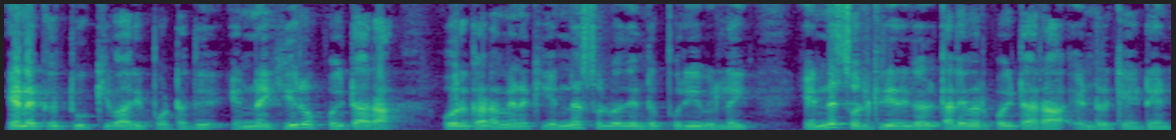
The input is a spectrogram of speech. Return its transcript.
எனக்கு தூக்கி வாரி போட்டது. என்ன ஹீரோ போயிட்டாரா? ஒரு கணம் எனக்கு என்ன சொல்வது என்று புரியவில்லை. என்ன சொல்கிறீர்கள்? தலைவர் போயிட்டாரா? என்று கேட்டேன்.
